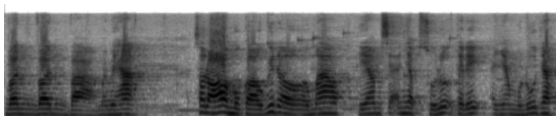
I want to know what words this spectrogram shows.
vân vân và mười hai sau đó ở mục ờ, withdraw amount thì em sẽ nhập số lượng tiền ích anh em muốn rút nha.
